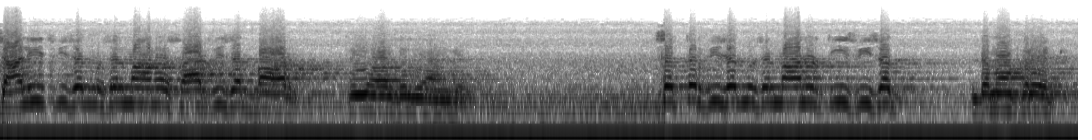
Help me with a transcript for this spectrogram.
चालीस फ़ीसद मुसलमान और साठ फ़ीसद बाहर कहीं और के लिए आएँगे। सत्तर फ़ीसद मुसलमान और तीस फ़ीसद डेमोक्रेट।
